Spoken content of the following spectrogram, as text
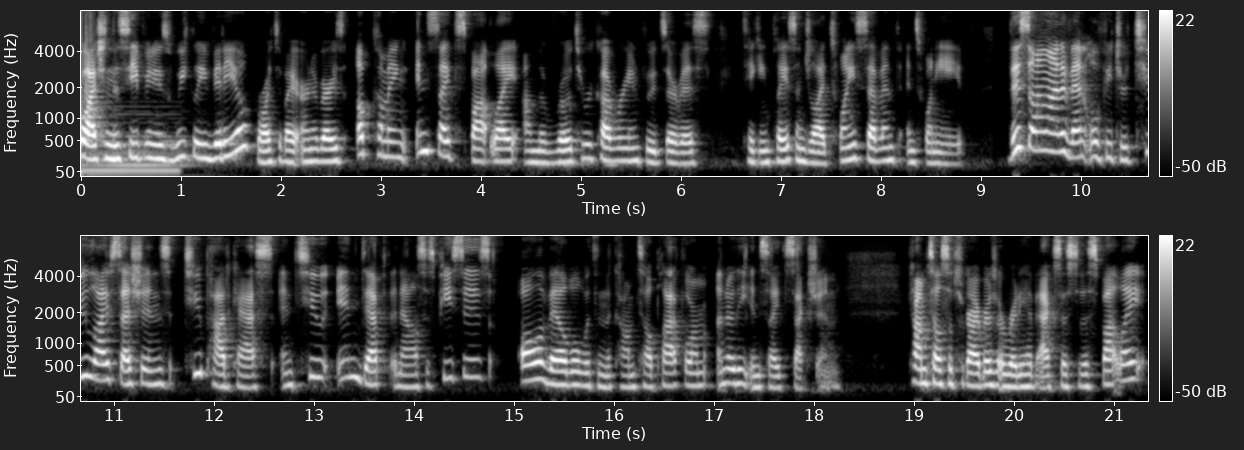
watching the Seafood News Weekly video brought to you by Urner Barry's upcoming Insight Spotlight on the Road to Recovery in Food Service, taking place on July 27th and 28th. This online event will feature two live sessions, two podcasts, and two in depth analysis pieces, all available within the COMTELL platform under the Insights section. COMTELL subscribers already have access to the Spotlight,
